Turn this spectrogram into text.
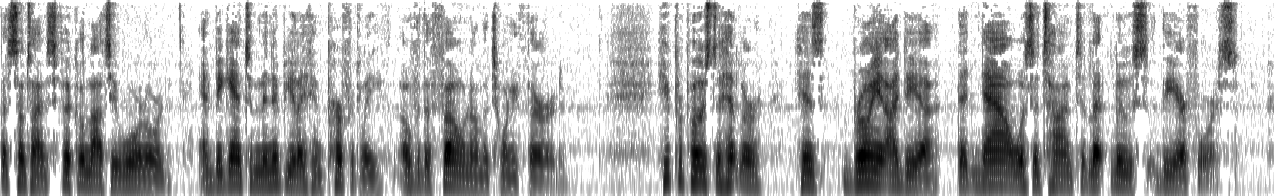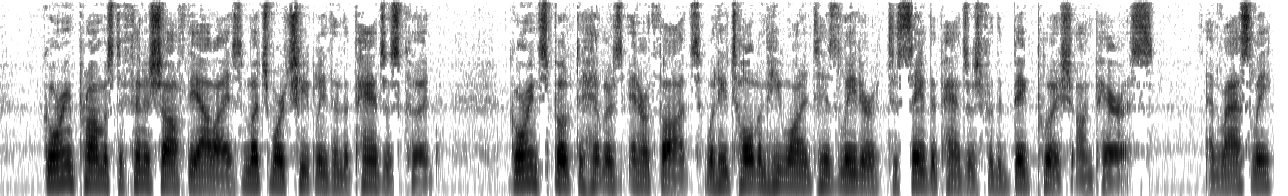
but sometimes fickle Nazi warlord and began to manipulate him perfectly over the phone on the 23rd. He proposed to Hitler his brilliant idea that now was the time to let loose the Air Force. Goring promised to finish off the Allies much more cheaply than the Panzers could. Goring spoke to Hitler's inner thoughts when he told him he wanted his leader to save the Panzers for the big push on Paris. And lastly,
